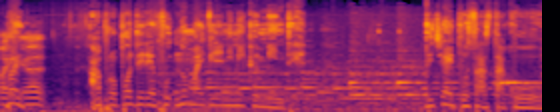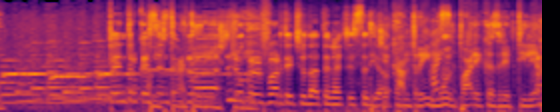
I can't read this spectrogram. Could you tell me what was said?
my băi, God. Apropo de refuz, nu mai vine nimic în minte. De ce ai pus asta cu... Pentru că Cu se întâmplă extraterestri. lucruri foarte ciudate în acest studio. De ce că am trăit mult, pare că-s reptilian.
